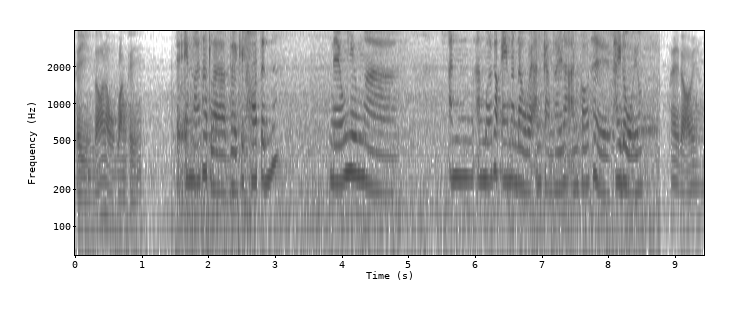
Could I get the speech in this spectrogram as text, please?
Thì đó là một hoàn thiện. Em nói thật là về cái khó tính á nếu như mà anh anh mới gặp em ban đầu vậy anh cảm thấy là anh có thể thay đổi không? Thay đổi không?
